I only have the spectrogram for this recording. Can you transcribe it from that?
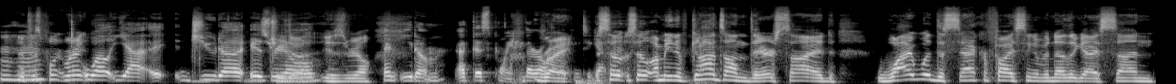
at this point, right? Mm-hmm. Well, yeah, uh, Judah, Israel, Judah, Israel, and Edom at this point. They're all right? working together. So, so I mean, if God's on their side, why would the sacrificing of another guy's son?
